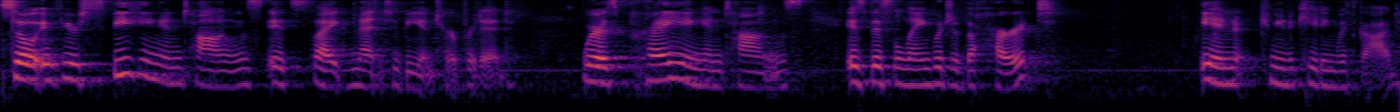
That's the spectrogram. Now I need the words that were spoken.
So if you're speaking in tongues, it's like meant to be interpreted. Whereas praying in tongues is this language of the heart in communicating with God.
